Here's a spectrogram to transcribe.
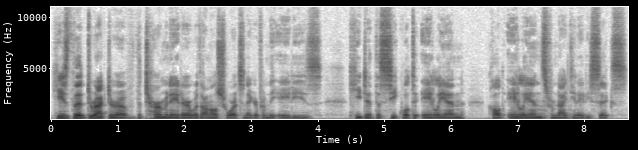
he's the director of The Terminator with Arnold Schwarzenegger from the 80s. He did the sequel to Alien called Aliens from 1986.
